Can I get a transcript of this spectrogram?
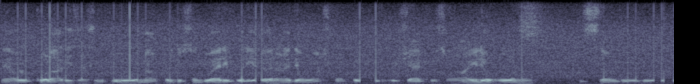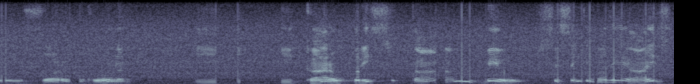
Né? O Colares ajudou na produção do Eric Boriana, né? deu um, acho que um apoio pro Jefferson lá, ele e o Ronan, que são do, do, do Fórum Conan. E, e, cara, o preço tá, meu, 69 reais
